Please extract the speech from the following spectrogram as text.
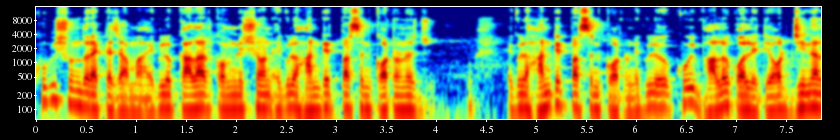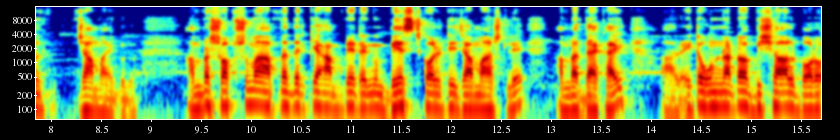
খুবই সুন্দর একটা জামা। এগুলো কালার কম্বিনেশন, এগুলো হান্ড্রেড পারসেন্ট কটনের এগুলো হান্ড্রেড পারসেন্ট কটন। এগুলো খুবই ভালো কোয়ালিটি অরিজিনাল জামা এগুলো আমরা সবসময় আপনাদেরকে আপডেট একদম বেস্ট কোয়ালিটি জামা আসলে আমরা দেখাই। আর এটা ওড়নাটাও বিশাল বড়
